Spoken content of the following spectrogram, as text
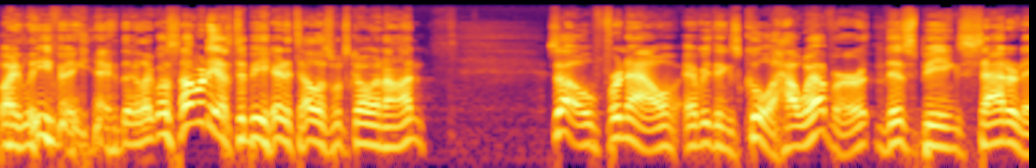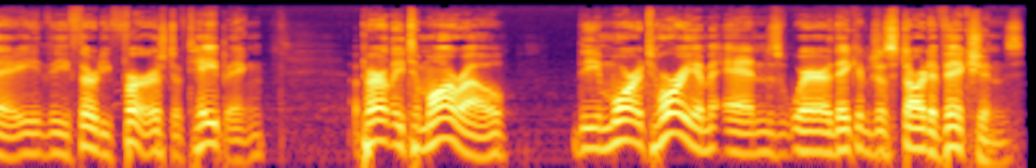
by leaving. They're like, well, somebody has to be here to tell us what's going on. So for now, everything's cool. However, this being Saturday, the 31st of taping, apparently tomorrow, the moratorium ends where they can just start evictions.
